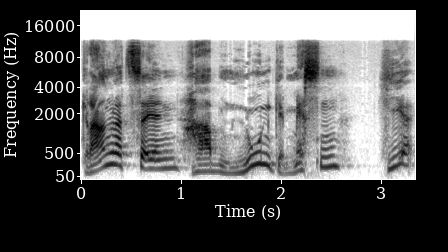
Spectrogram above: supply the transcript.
Granulazellen haben nun gemessen, hier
